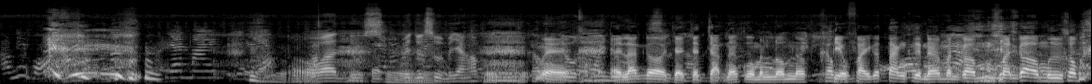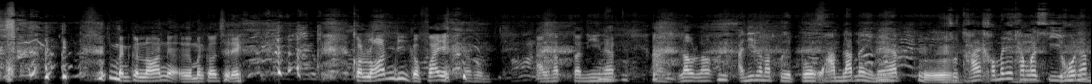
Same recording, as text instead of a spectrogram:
เอานี่บอกเปลี่ยนไหม เปลี่ยนแล้วบอกว่าดูไปดูสูตรมายังครับครับแหมดูครับไม่ดูไอ้รัดก็จะสูตรจะจับนะกลัวมันล้มนะเปลวไฟก็ตั้งขึ้นนะ มันก็มันก็เอามือเข้าไปมันก็ร้อนเนี่ยเออมันก็แสดงก็ร้อนดีกับไฟครับผมเอาละครับตอนนี้นะครับอะเราเราอันนี้เรามาเปิดโปงความลับนะเห็นไหมครับเออสุดท้ายเขาไม่ได้ทำกันสี่คนครับ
